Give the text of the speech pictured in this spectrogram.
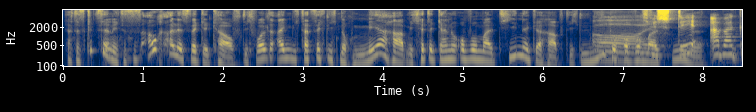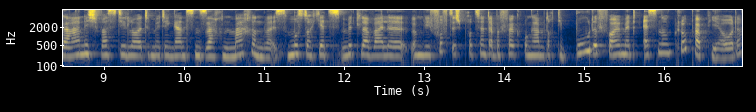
Ich dachte, das gibt's ja nicht. Das ist auch alles weggekauft. Ich wollte eigentlich tatsächlich noch mehr haben. Ich hätte gerne Ovomaltine gehabt. Ich liebe oh, Ovomaltine. Ich verstehe aber gar nicht, was die Leute mit den ganzen Sachen machen. Weil es muss doch jetzt mittlerweile irgendwie 50 Prozent der Bevölkerung haben doch die Bude voll mit Essen und Klopapier, oder?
